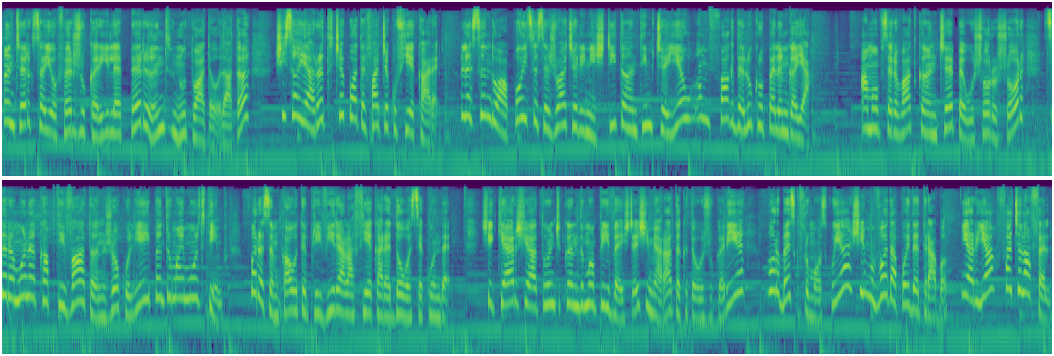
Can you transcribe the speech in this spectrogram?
Încerc să-i ofer jucăriile pe rând, nu toate odată, și să-i arăt ce poate face cu fiecare, lăsându-o apoi să se joace liniștită în timp ce eu îmi fac de lucru pe lângă ea. Am observat că începe ușor-ușor să rămână captivată în jocul ei pentru mai mult timp, fără să-mi caute privirea la fiecare două secunde. Și chiar și atunci când mă privește și mi-arată câte o jucărie, vorbesc frumos cu ea și îmi văd apoi de treabă, iar ea face la fel.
